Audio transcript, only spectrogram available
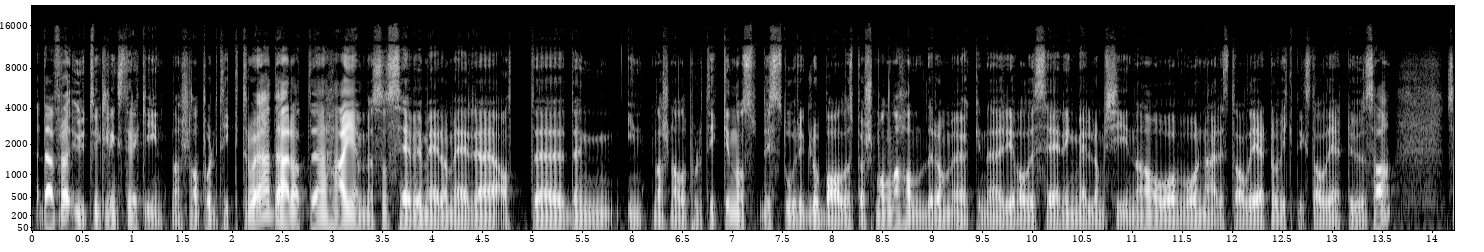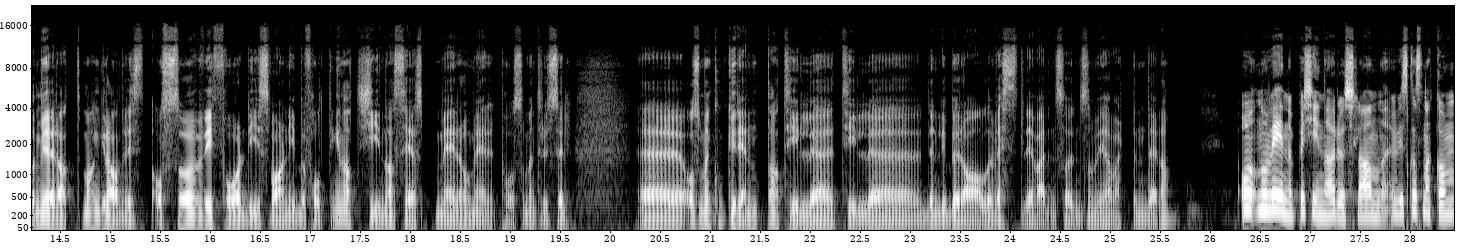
Det er fra utviklingstrekk i internasjonal politikk, tror jeg. Det er at uh, her hjemme så ser vi mer og mer uh, at uh, den internasjonale politikken og de store globale spørsmålene handler om økende rivalisering mellom Kina og vår næreste allierte og viktigste allierte USA. Som gjør at man gradvis også vi får de svarene i befolkningen at Kina ses mer og mer på som en trussel. og som en konkurrent da, til, til den liberale vestlige verdensorden som vi har vært en del av. Og når vi er inne på Kina og Russland, vi skal snakke om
